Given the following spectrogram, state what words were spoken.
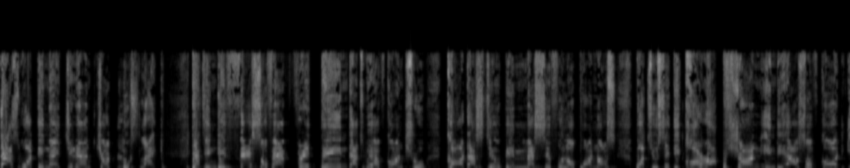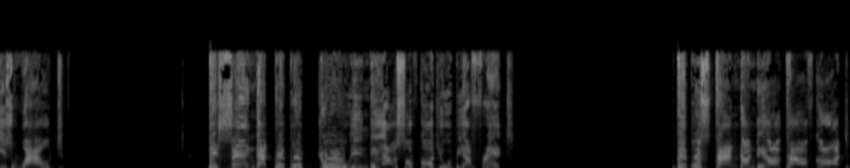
That's what the Nigerian church looks like. That in the face of everything that we have gone through, God has still been merciful upon us. But you see, the corruption in the house of God is wild. The sin that people do in the house of God, you will be afraid. People stand on the altar of God,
